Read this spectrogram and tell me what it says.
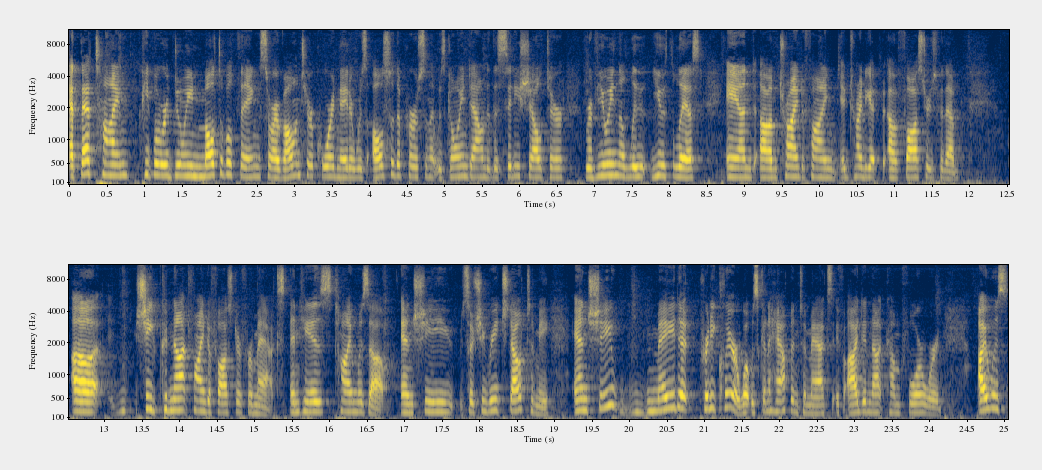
at that time, people were doing multiple things, so our volunteer coordinator was also the person that was going down to the city shelter, reviewing the euth list, and um, trying to find, trying to get uh, fosters for them. She could not find a foster for Max, and his time was up. And she, so she reached out to me, and she made it pretty clear what was going to happen to Max if I did not come forward. I was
